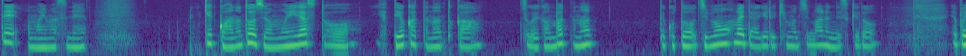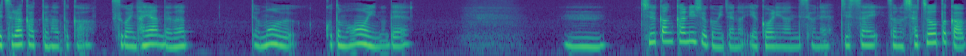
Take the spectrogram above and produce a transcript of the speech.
て思いますね。結構あの当時思い出すとやってよかったなとかすごい頑張ったなってことを自分を褒めてあげる気持ちもあるんですけどやっぱり辛かったなとかすごい悩んだなって思うことも多いのでうん中間管理職みたいな役割なんですよね。実際その社長とか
